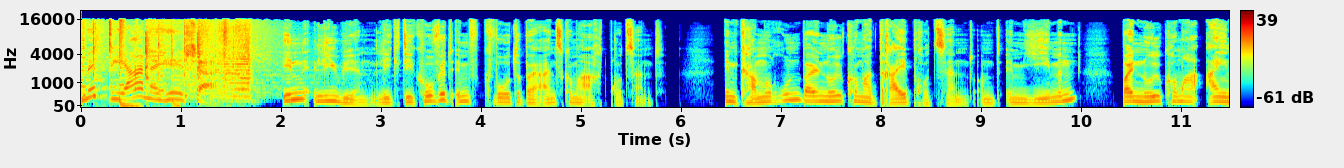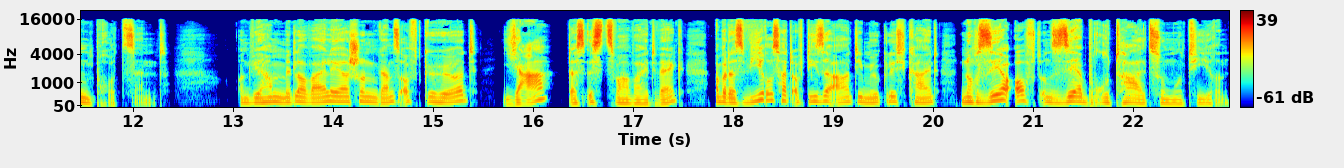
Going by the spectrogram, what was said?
mit Diane Hilscher. In Libyen liegt die Covid-Impfquote bei 1,8 Prozent. In Kamerun bei 0,3 Prozent und im Jemen bei 0,1 Prozent. Und wir haben mittlerweile ja schon ganz oft gehört, ja, das ist zwar weit weg, aber das Virus hat auf diese Art die Möglichkeit, noch sehr oft und sehr brutal zu mutieren.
